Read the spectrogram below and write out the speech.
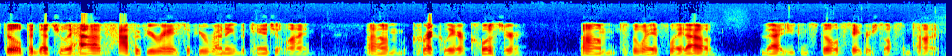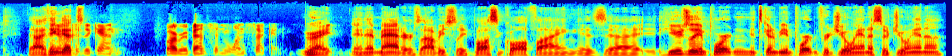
still potentially have half of your race if you're running the tangent line um, correctly or closer um, to the way it's laid out. That you can still save yourself some time. I think that's again, Barbara Benson one second. Right, and that matters. Obviously, Boston qualifying is uh, hugely important. It's going to be important for Joanna. So, Joanna,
